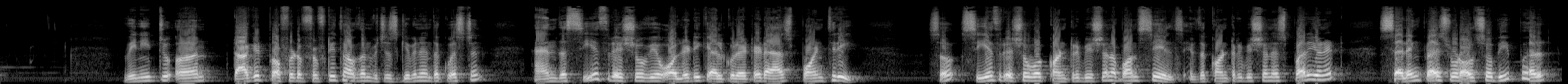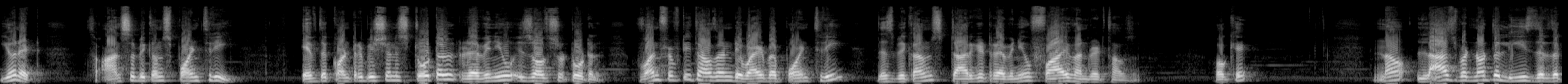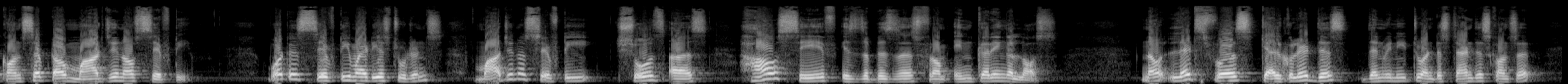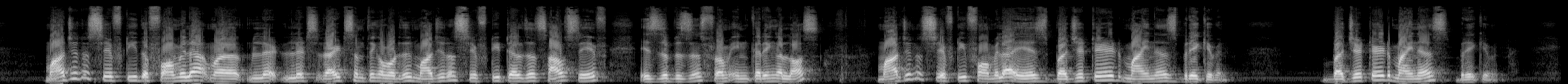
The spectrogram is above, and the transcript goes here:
We need to earn target profit of 50,000 which is given in the question and the CS ratio we have already calculated as 0.3. So CS ratio of contribution upon sales. If the contribution is per unit, selling price would also be per unit. So answer becomes 0.3. If the contribution is total, revenue is also total. 150,000 divided by 0.3, this becomes target revenue 500,000. Okay. Now, last but not the least, there is the concept of margin of safety. What is safety, my dear students? Margin of safety shows us how safe is the business from incurring a loss. Now, let's first calculate this, then we need to understand this concept. Margin of safety, the formula, uh, let, let's write something about this. Margin of safety tells us how safe is the business from incurring a loss. Margin of safety formula is budgeted minus break even. Budgeted minus break even.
